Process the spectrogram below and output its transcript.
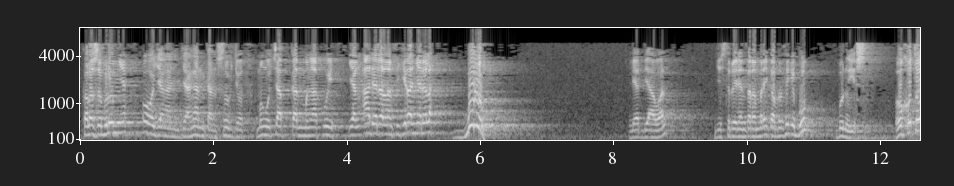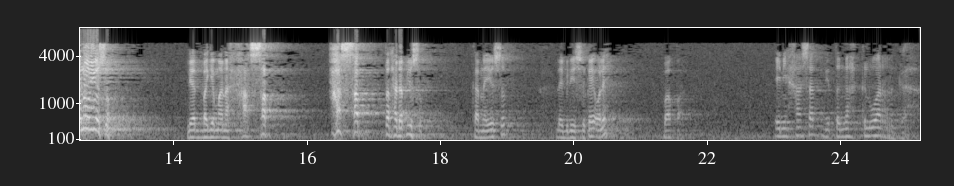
Kalau sebelumnya, oh jangan-jangankan sujud, mengucapkan, mengakui, yang ada dalam pikirannya adalah bunuh. Lihat di awal, justru di antara mereka berpikir, bu, bunuh Yusuf. Oh, kutulu Yusuf. Lihat bagaimana hasad, hasad terhadap Yusuf. Karena Yusuf lebih disukai oleh bapak. Ini hasad di tengah keluarga.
